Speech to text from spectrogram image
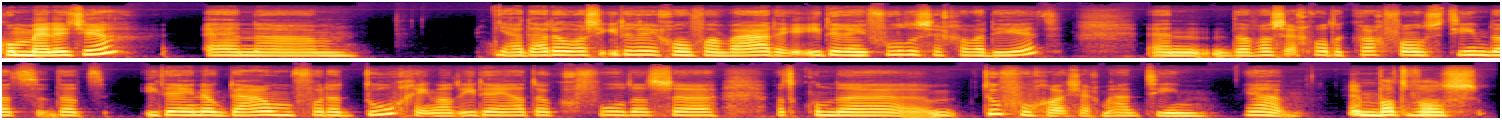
kon managen. En um, ja, daardoor was iedereen gewoon van waarde. Iedereen voelde zich gewaardeerd. En dat was echt wel de kracht van ons team, dat, dat iedereen ook daarom voor dat doel ging. Want iedereen had ook het gevoel dat ze wat konden toevoegen, zeg maar, aan het team. Ja. En wat was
